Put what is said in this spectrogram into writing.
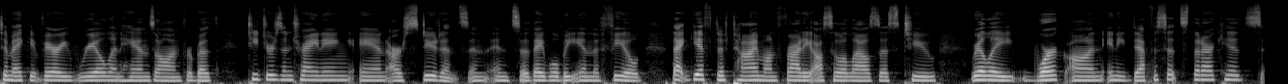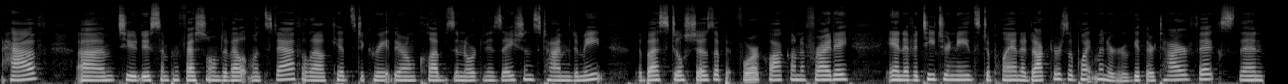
to make it very real and hands on for both teachers in training and our students. And, and so they will be in the field. That gift of time on Friday also allows us to really work on any deficits that our kids have, um, to do some professional development staff, allow kids to create their own clubs and organizations, time to meet. The bus still shows up at four o'clock on a Friday. And if a teacher needs to plan a doctor's appointment or go get their tire fixed, then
